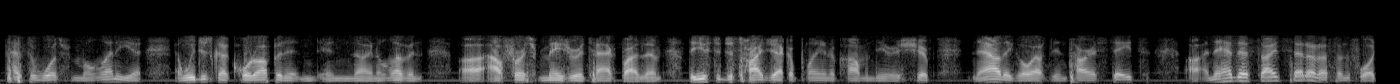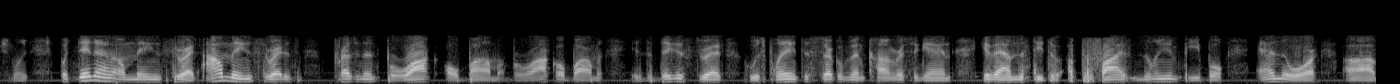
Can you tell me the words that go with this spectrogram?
types of wars for millennia, and we just got caught up in it in, in 9/11, uh, our first major attack by them. They used to just hijack a plane or commandeer a ship. Now they go after the entire states, uh, and they had their sights set on us, unfortunately. But they're not our main threat. Our main threat is President Barack Obama. Barack Obama is the biggest threat who is planning to circumvent Congress again, give amnesty to up to 5 million people, and or uh,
